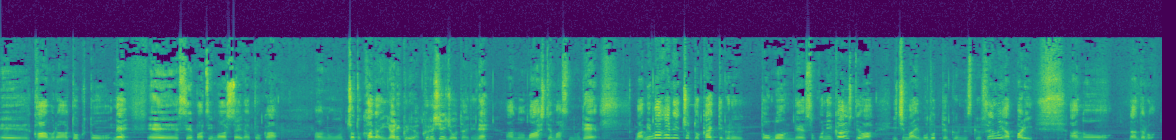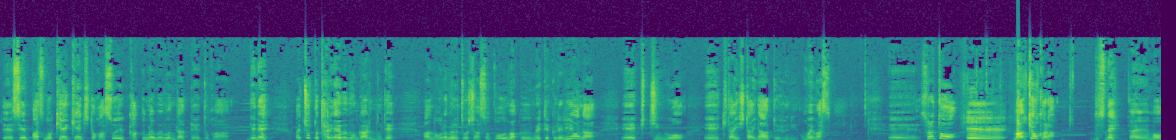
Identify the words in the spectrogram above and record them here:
えー、河村徳斗をね、えー、先発に回したりだとか、あのちょっとかなりやりくりが苦しい状態でねあの回してますので、まあ、美馬がねちょっと帰ってくると思うんでそこに関しては1枚戻ってくるんですけどそれもやっぱりあのなんだろう、え先発の経験値とかそういう格の部分だったりとかでね、ちょっと足りない部分があるのであのロメロ投手はそこをうまく埋めてくれるような、えピッチングを、え期待したいなというふうに思います。えそれと、えー、まあ、今日からですね、えもう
